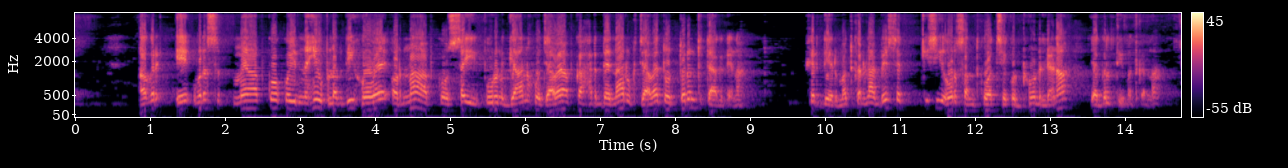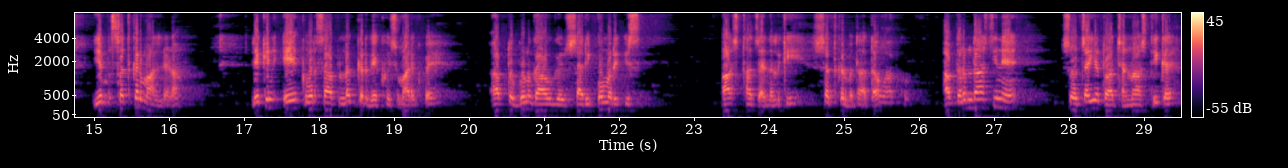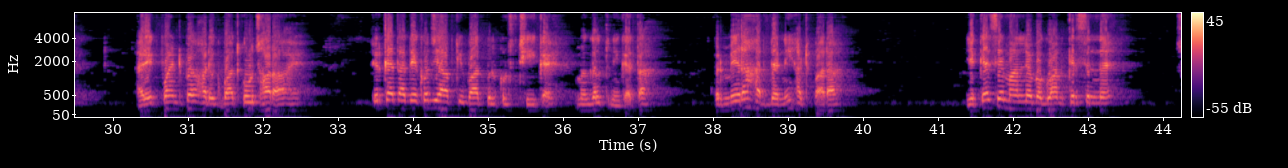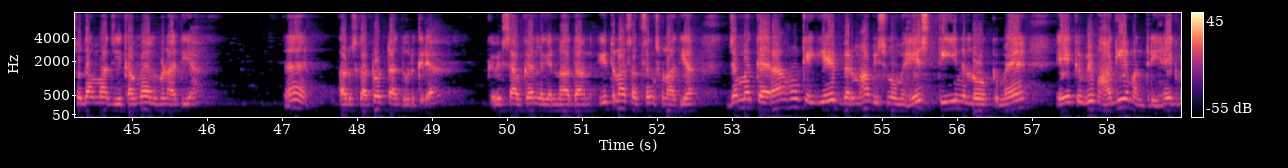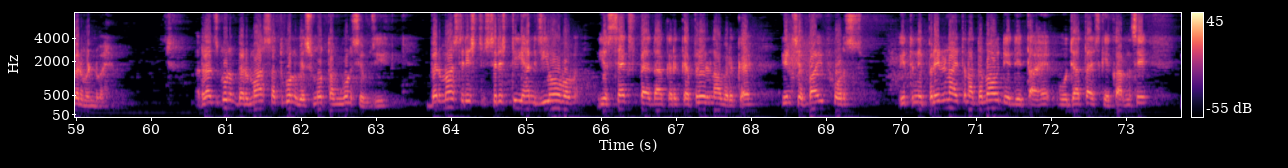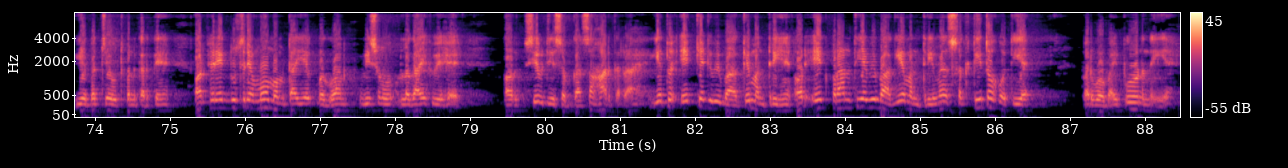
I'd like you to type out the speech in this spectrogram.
अगर एक वर्ष में आपको कोई नहीं उपलब्धि होवे और ना आपको सही पूर्ण ज्ञान हो जावे, आपका हृदय ना रुक जावे तो तुरंत त्याग देना। फिर देर मत करना, बेशक किसी और संत को अच्छे को ढूंढ लेना या गलती मत करना। ये सत्कर मान लेना। लेकिन एक वर्ष आप लग कर देखो इस मार्ग पे। आप तो गुण गाओगे, सारी उम्र इस आस्था चैनल की सत्कर बताता हूँ आपको। अब धर्मदास जी ने सोचा, ये तो अच्छा नास्तिक है। हर एक पॉइंट पर हर एक बात को उलझा रहा है। फिर कहता, देखो जी, आपकी बात बिल्कुल ठीक है, मैं गलत नहीं कहता। पर मेरा हृदय नहीं हट पा रहा। ये कैसे मान लो, भगवान कृष्ण ने सुदामा जी का महल बना दिया। है, और उसका टोटा दूर किया कबीर साहब कहने लगे, नादान, इतना सत्संग सुना दिया। जब मैं कह रहा हूँ कि ये ब्रह्मा, विष्णु, महेश तीन लोक में एक विभागीय मंत्री है, एक ब्रह्मंड में। रजगुण, ब्रह्मा, सतगुण, विष्णु, तमगुण शिव जी ब्रह्मा सृष्टि जीवों में ये सेक्स पैदा करके, प्रेरणा भर के इनसे बाई फोर्स इतनी प्रेरणा, इतना दबाव दे देता है, वो जाता है इसके कारण से। ये बच्चे उत्पन्न करते हैं। और फिर एक दूसरे मोह ममता, ये भगवान विष्णु लगाए हुए है और शिव जी सबका संहार कर रहा है। ये तो एक एक विभाग के मंत्री हैं और एक प्रांतीय विभागीय मंत्री में शक्ति तो होती है, पर वो भाई पूर्ण नहीं है।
